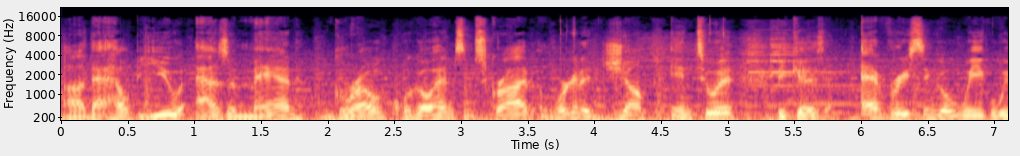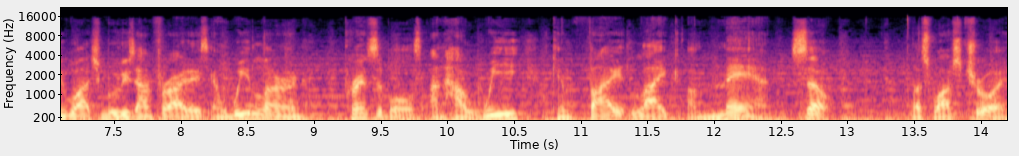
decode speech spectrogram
uh, that help you as a man grow, well, go ahead and subscribe. And we're going to jump into it because every single week we watch movies on Fridays and we learn principles on how we can fight like a man. So let's watch Troy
